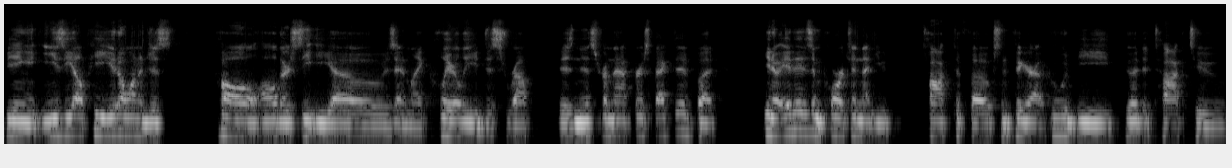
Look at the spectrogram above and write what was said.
being an easy lp you don't want to just call all their ceos and like clearly disrupt business from that perspective. But you know, it is important that you talk to folks and figure out who would be good to talk to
